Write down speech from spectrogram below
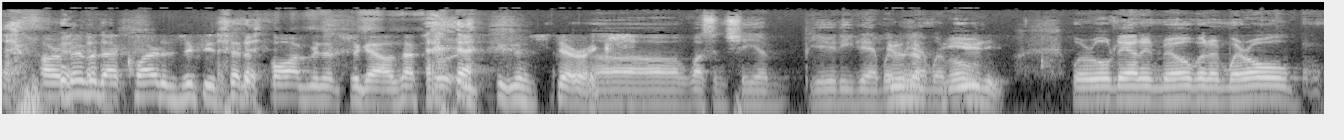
I, I, remember that quote as if you said it five minutes ago. It was absolutely hysterical. Oh, wasn't she a beauty? Yeah, when it was we, a beauty. All, we're all down in Melbourne and we're all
